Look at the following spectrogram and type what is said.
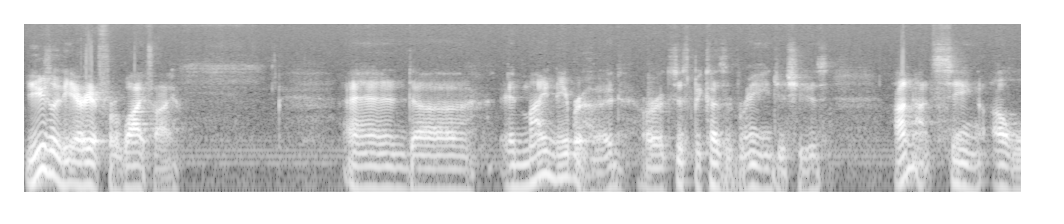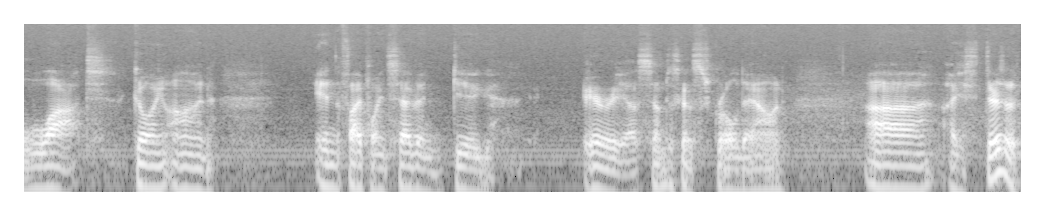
usually the area for Wi-Fi. And uh, in my neighborhood, or it's just because of range issues, I'm not seeing a lot going on in the 5.7 gig area. So I'm just going to scroll down. Uh, I, there's a,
